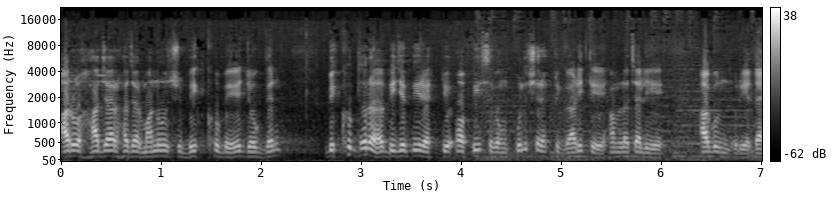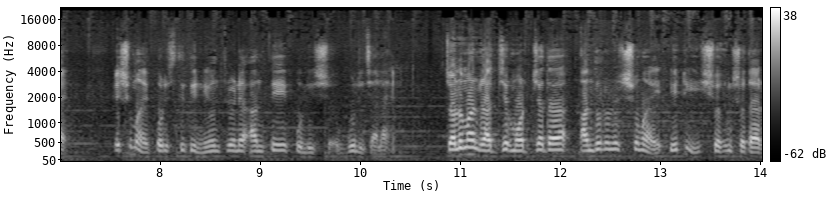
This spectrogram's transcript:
আরও হাজার হাজার মানুষ বিক্ষোভে যোগ দেন। বিক্ষুব্ধরা বিজেপির একটি অফিস এবং পুলিশের একটি গাড়িতে হামলা চালিয়ে আগুন ধরিয়ে দেয়। এ সময় পরিস্থিতি নিয়ন্ত্রণে আনতে পুলিশ গুলি চালায়। চলমান রাজ্যের মর্যাদা আন্দোলনের সময় এটি সহিংসতার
